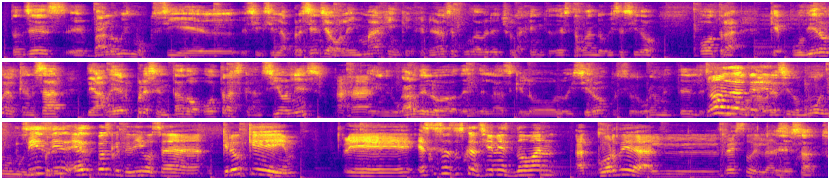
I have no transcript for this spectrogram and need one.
Entonces, eh, va lo mismo. Si, el, si, si, la presencia o la imagen que en general se pudo haber hecho la gente de esta banda hubiese sido otra, que pudieron alcanzar de haber presentado otras canciones Ajá. en lugar de, lo, de, de, las que lo, lo, hicieron, pues seguramente el destino no, de, habría sido muy, muy, muy Sí, diferente. sí, es pues que te digo. O sea, creo que. Eh, es que esas dos canciones no van acorde al resto de las. Exacto.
